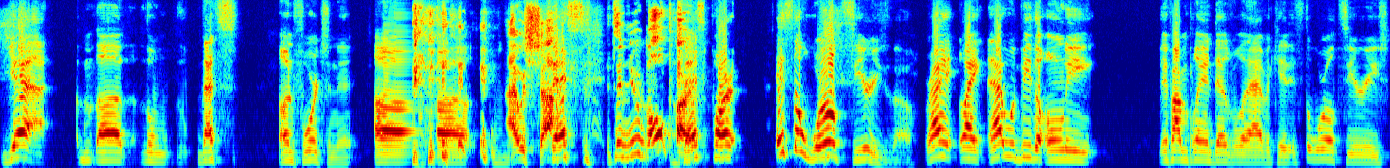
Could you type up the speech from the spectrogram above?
Yeah, uh, the, that's unfortunate. Uh, uh, I was shocked. Best, it's a new ballpark. Best part, it's the World Series though, right? Like that would be the only. If I'm playing devil advocate, it's the World Series.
